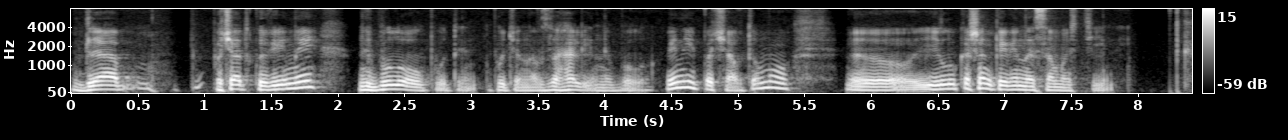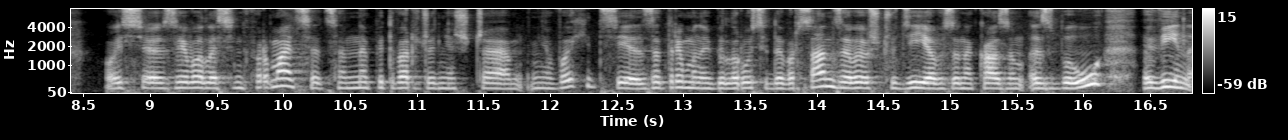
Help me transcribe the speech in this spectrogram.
для початку війни не було у Путін, Путіна, взагалі не було. Він її почав. Тому е, і Лукашенко він не самостійний. Ось е, з'явилася інформація. Це не підтвердження ще вихідці. Затриманий в Білорусі диверсант заявив, що діяв за наказом СБУ. Він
